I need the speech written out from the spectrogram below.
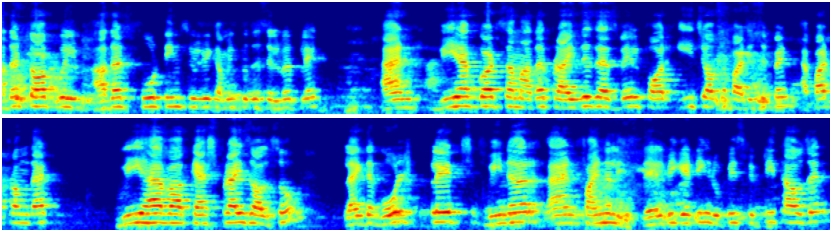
other top will other four teams will be coming to the silver plate. And we have got some other prizes as well for each of the participant. Apart from that, we have a cash prize also. Like the gold plate winner and finalists, they will be getting rupees fifty thousand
